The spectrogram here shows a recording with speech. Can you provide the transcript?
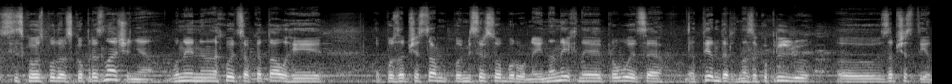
сільськогосподарського призначення, вони не знаходяться в каталогі по запчастям по Міністерству оборони, і на них не проводиться тендер на закупівлю е, запчастин.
